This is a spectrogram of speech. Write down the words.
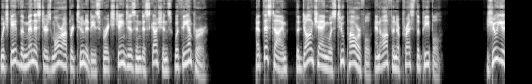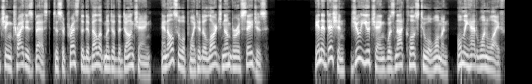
which gave the ministers more opportunities for exchanges and discussions with the emperor. At this time, the Dongchang was too powerful and often oppressed the people. Zhu Youcheng tried his best to suppress the development of the Dongchang and also appointed a large number of sages. In addition, Zhu Youcheng was not close to a woman, only had one wife,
